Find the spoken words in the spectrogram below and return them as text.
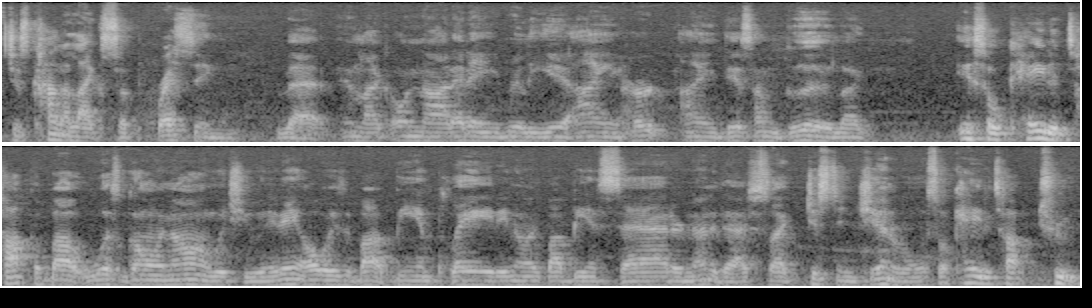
just kind of like suppressing that and like oh nah that ain't really it I ain't hurt I ain't this I'm good like it's okay to talk about what's going on with you and it ain't always about being played it ain't always about being sad or none of that. It's just like just in general it's okay to talk truth.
